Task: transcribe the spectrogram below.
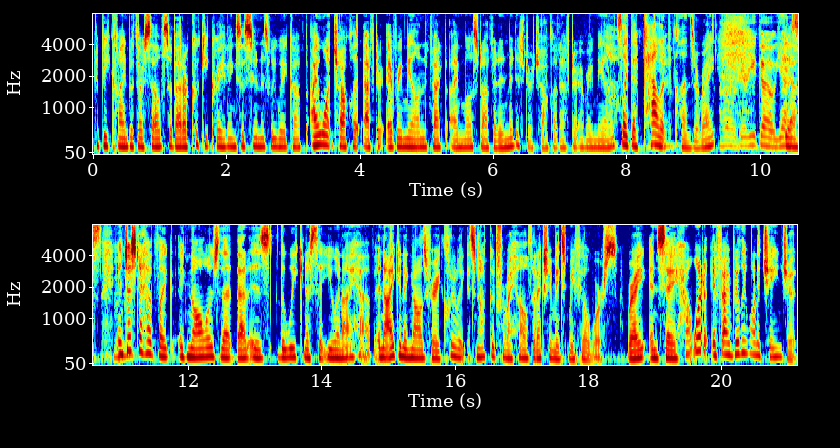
to be kind with ourselves about our cookie cravings as soon as we wake up. I want chocolate after every meal. And in fact, I most often administer chocolate after every meal. It's like a palate cleanser, right? Oh, there you go. Yes. Yeah. And mm-hmm. just to have like acknowledge that that is the weakness that you and I have. And I can acknowledge very clearly it's not good for my health. It actually makes me feel worse, right? And say, how what if I really want to change it?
